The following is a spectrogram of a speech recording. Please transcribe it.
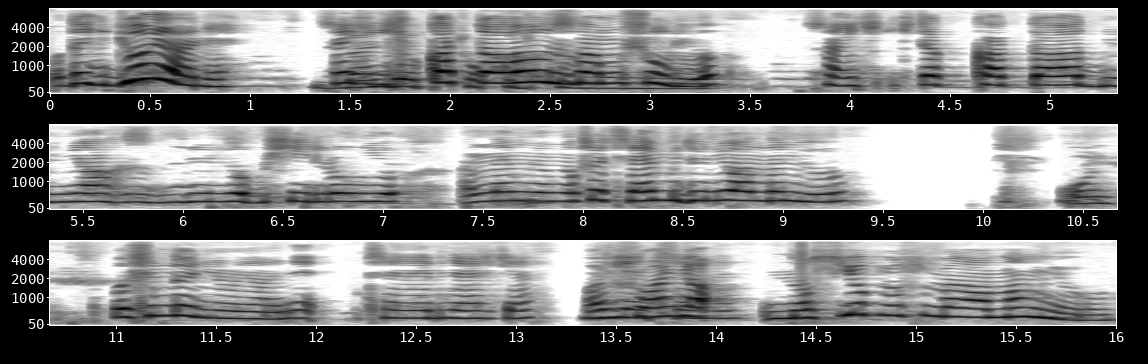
O da gidiyor yani. Sanki Ben iki kat daha hızlanmış ya. oluyor. Sanki iki kat daha dünya hızlı dönüyor. Bir şeyler oluyor. Anlamıyorum. Yoksa tren mi dönüyor anlamıyorum. Oy. Başım dönüyor yani trene binerken. Ay şu an ya nasıl yapıyorsun ben anlamıyorum.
